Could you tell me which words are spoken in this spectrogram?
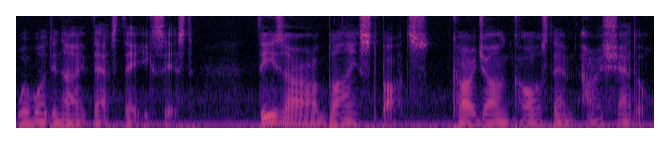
We will deny that they exist. These are our blind spots. Carl Jung calls them our shadow.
